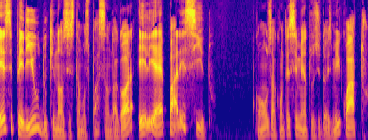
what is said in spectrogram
esse período que nós estamos passando agora, ele é parecido com os acontecimentos de 2004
